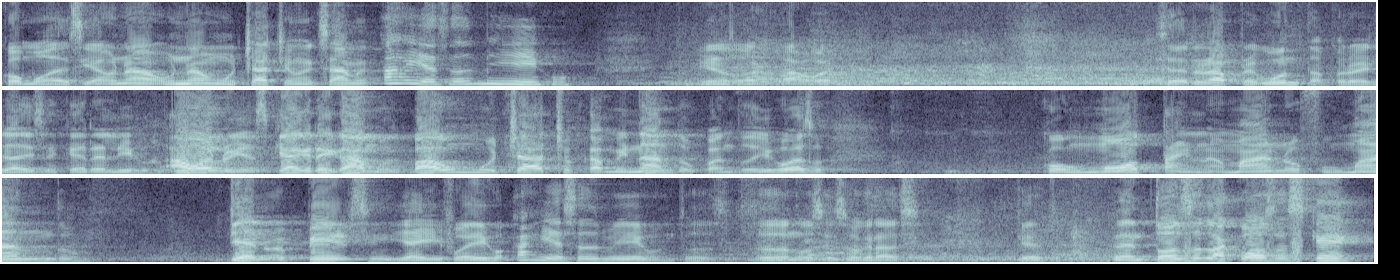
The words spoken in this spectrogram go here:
como decía una, una muchacha en un examen, ay, ese es mi hijo. Y nosotros, ah, bueno. Esa era una pregunta, pero ella dice que era el hijo. Ah, bueno, y es que agregamos, va un muchacho caminando cuando dijo eso, con mota en la mano, fumando, lleno de piercing, y ahí fue, dijo, ay, ese es mi hijo. Entonces, eso nos hizo gracia. Entonces, la cosa es que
